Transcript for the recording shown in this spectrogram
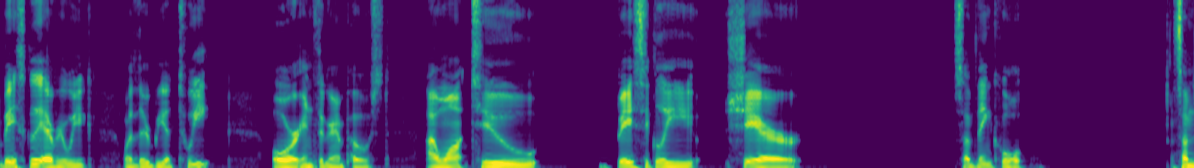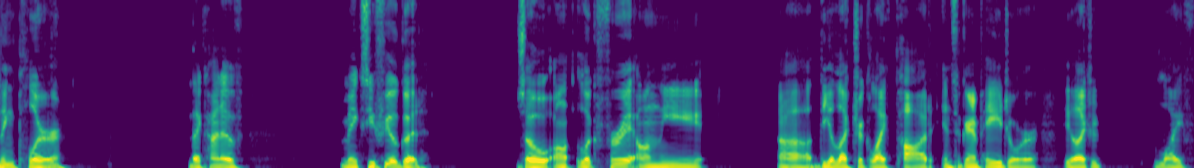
Basically, every week, whether it be a tweet or Instagram post, I want to basically share something cool, something plur that kind of makes you feel good. So uh, look for it on the uh, the Electric Life Pod Instagram page or the Electric Life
